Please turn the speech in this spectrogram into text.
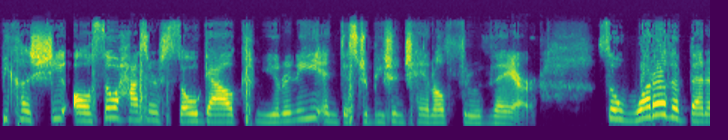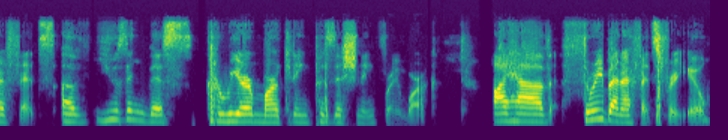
because she also has her SoGal community and distribution channel through there. So, what are the benefits of using this career marketing positioning framework? I have three benefits for you.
